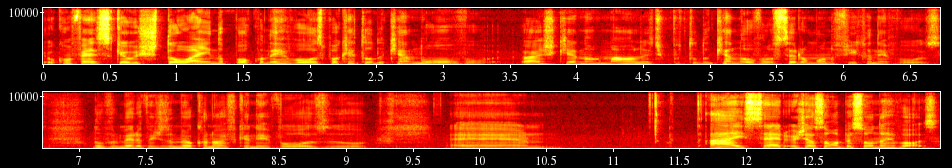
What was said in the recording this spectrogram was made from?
Eu confesso que eu estou ainda um pouco nervoso, porque tudo que é novo, eu acho que é normal, né? Tipo, tudo que é novo, o ser humano fica nervoso. No primeiro vídeo do meu canal eu fiquei nervoso. É... Ai, sério, eu já sou uma pessoa nervosa.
